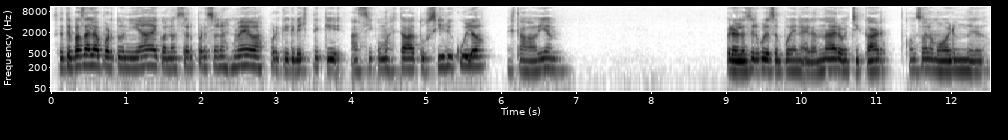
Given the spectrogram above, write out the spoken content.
Se te pasa la oportunidad de conocer personas nuevas porque creíste que así como estaba tu círculo, estaba bien pero los círculos se pueden agrandar o achicar con solo mover un dedo.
